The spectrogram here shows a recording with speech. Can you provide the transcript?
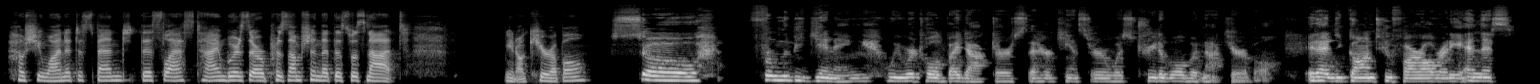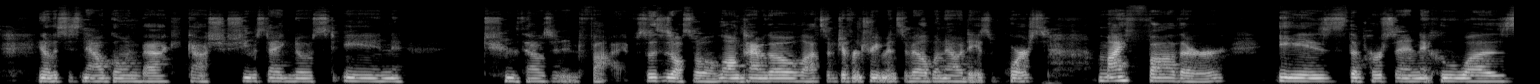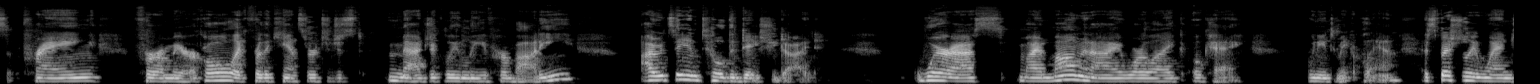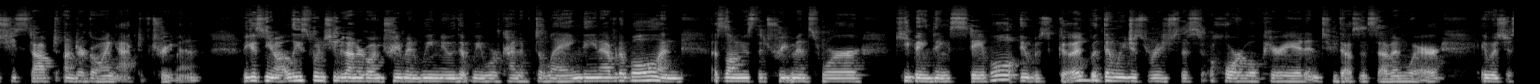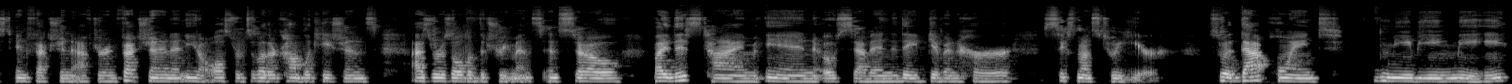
how she wanted to spend this last time? Was there a presumption that this was not, you know, curable? So from the beginning, we were told by doctors that her cancer was treatable but not curable. It had gone too far already. And this, you know, this is now going back, gosh, she was diagnosed in 2005. So this is also a long time ago, lots of different treatments available nowadays, of course. My father is the person who was praying for a miracle, like for the cancer to just magically leave her body I would say until the day she died. Whereas my mom and I were like, okay, we need to make a plan, especially when she stopped undergoing active treatment. Because, you know, at least when she was undergoing treatment, we knew that we were kind of delaying the inevitable. And as long as the treatments were keeping things stable, it was good. But then we just reached this horrible period in 2007 where it was just infection after infection and, you know, all sorts of other complications as a result of the treatments. And so by this time in 07, they'd given her six months to a year. So at that point, me being me,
